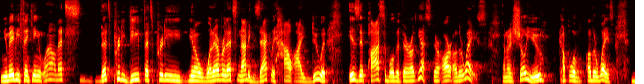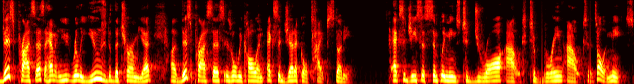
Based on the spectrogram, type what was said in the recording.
And you may be thinking, wow, that's that's pretty deep, that's pretty, you know, whatever. That's not exactly how I do it. Is it possible that there are yes, there are other ways. I'm going to show you a couple of other ways. This process, I haven't really used the term yet. Uh, this process is what we call an exegetical type study. Exegesis simply means to draw out, to bring out. That's all it means.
